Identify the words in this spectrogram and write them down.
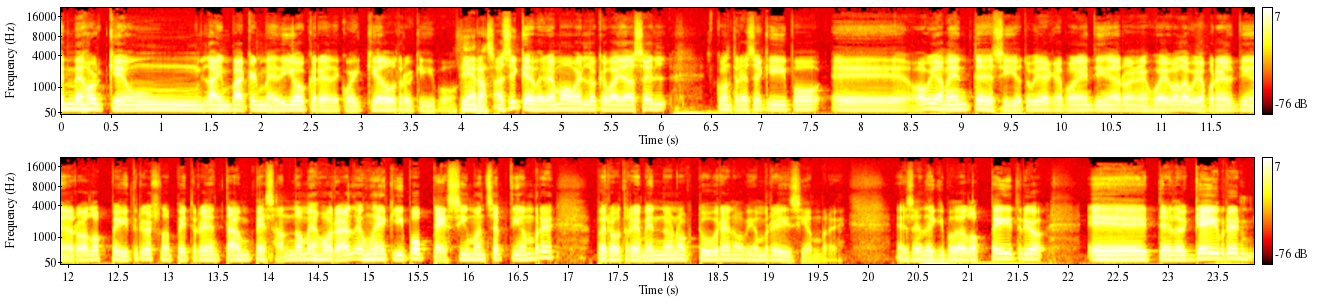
es mejor que un linebacker mediocre de cualquier otro equipo. Tienes razón. Así que veremos a ver lo que vaya a hacer contra ese equipo. Eh, obviamente, si yo tuviera que poner dinero en el juego, le voy a poner el dinero a los Patriots. Los Patriots están empezando a mejorar. Es un equipo pésimo en septiembre, pero tremendo en octubre, noviembre y diciembre. Ese es el equipo de los Patriots. Eh, Taylor Gabriel,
